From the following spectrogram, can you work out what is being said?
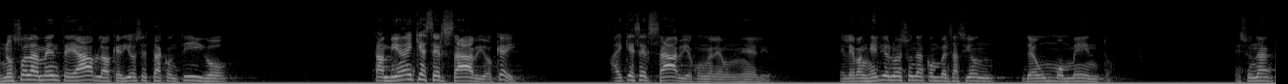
No solamente habla que Dios está contigo, también hay que ser sabio, ¿ok? Hay que ser sabio con el Evangelio. El Evangelio no es una conversación de un momento. Es una,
